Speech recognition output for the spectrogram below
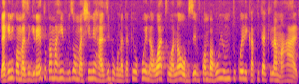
Lakini kwa mazingira yetu kama hivi hizo mashine hazipo, kunatakiwa kuwe na watu wanao observe kwamba huyu mtu kweli kapita kila mahali.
